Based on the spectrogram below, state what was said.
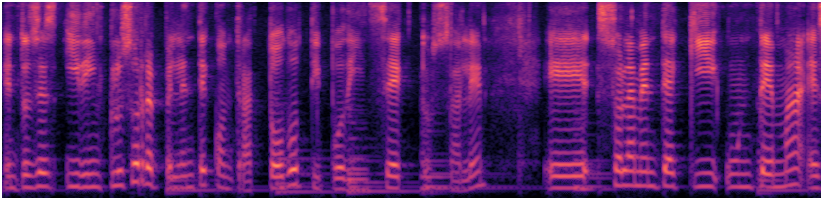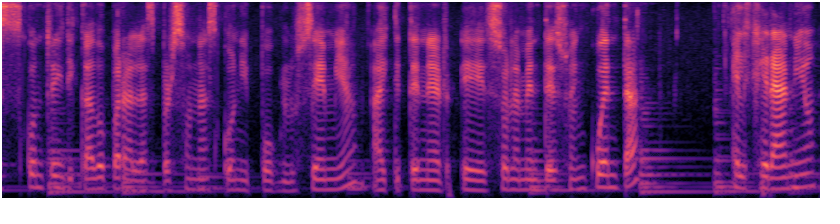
entonces, y de incluso repelente contra todo tipo de insectos, ¿sale? Eh, solamente aquí un tema es contraindicado para las personas con hipoglucemia, hay que tener eh, solamente eso en cuenta. El geranio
